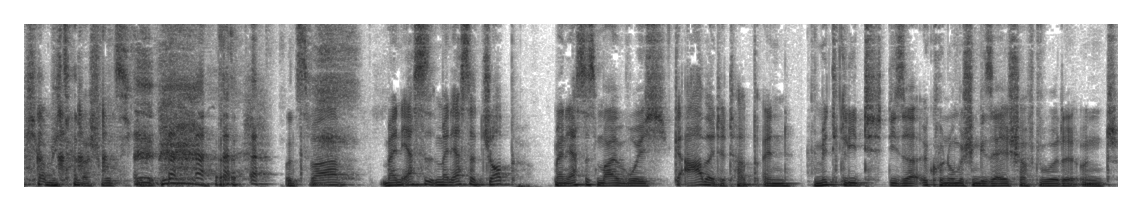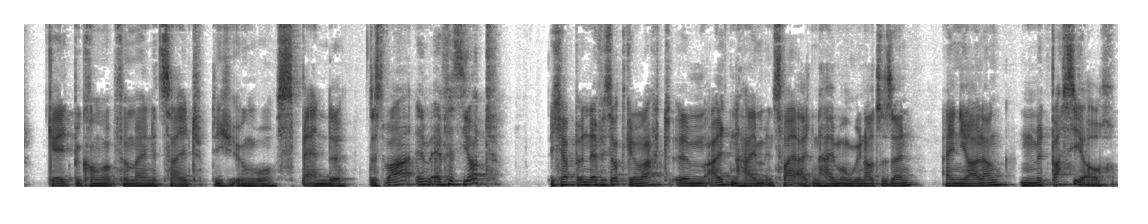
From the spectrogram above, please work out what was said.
ich habe mich danach schmutzig gefühlt. Und zwar mein erstes, mein erster Job, mein erstes Mal, wo ich gearbeitet habe, ein Mitglied dieser ökonomischen Gesellschaft wurde und Geld bekommen habe für meine Zeit, die ich irgendwo spende. Das war im FSJ. Ich habe ein FSJ gemacht im Altenheim, in zwei Altenheimen, um genau zu sein. Ein Jahr lang. Mit Bassi auch.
